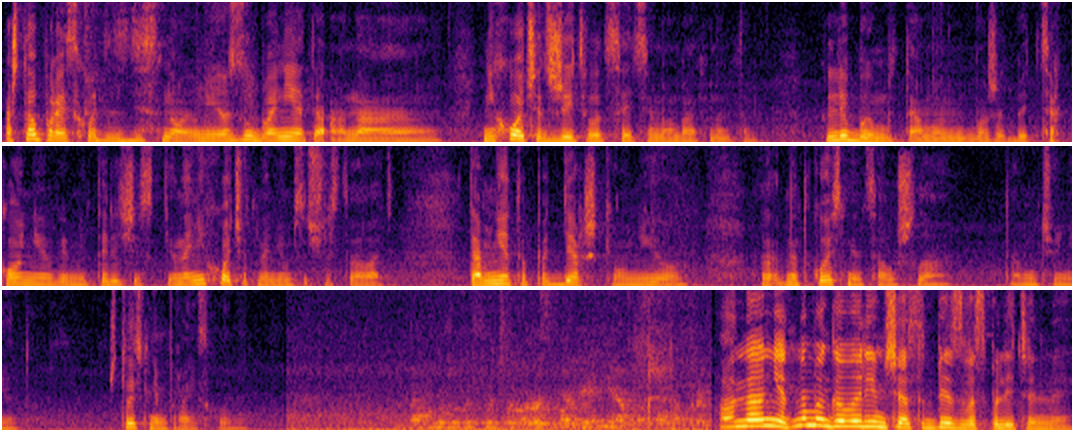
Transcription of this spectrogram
А что происходит с десной? У нее зуба нет, она не хочет жить вот с этим абатментом. К любым там он может быть циркониевый, металлический. Она не хочет на нем существовать. Там нету поддержки, у нее надкостница ушла, там ничего нету. Что с ним происходит? Там может быть сначала воспаление, а потом атрофия. Она нет, ну мы говорим сейчас без воспалительной.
